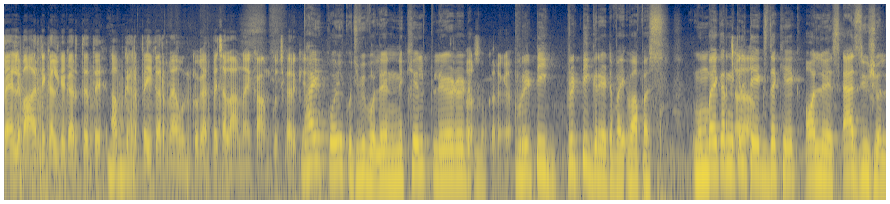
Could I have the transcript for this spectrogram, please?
पहले बाहर निकल के करते थे। अब घर पे ही करना है उनको घर पे चलाना है काम कुछ करके। भाई कोई कुछ भी बोले निखिल प्लेड करेंगे। प्रिटी प्रिटी ग्रेट भाई वापस। मुंबई कर Nikhil takes the cake always as usual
